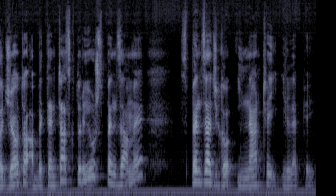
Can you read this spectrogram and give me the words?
Chodzi o to, aby ten czas, który już spędzamy, spędzać go inaczej i lepiej.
